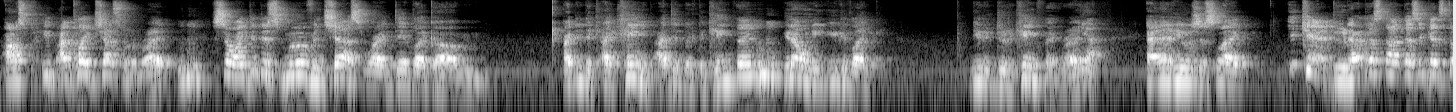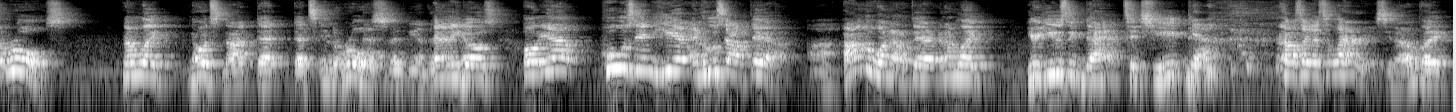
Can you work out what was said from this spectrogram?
I was he, I played chess with him, right? Mhm. So I did this move in chess where I did like um, I did the I king I did like the king thing. Mhm. You know when you, you could like you could do the king thing, right? Yeah. And then he was just like, "You can't do that. That's not. That's against the rules." And I'm like, "No, it's not. That that's in the rules." That's yeah, and then he goes, "Oh yeah, who's in here and who's out there?" Uh, I'm the one out there, and I'm like, "You're using that to cheat?" yeah. And I was like, "That's hilarious," you know, like.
